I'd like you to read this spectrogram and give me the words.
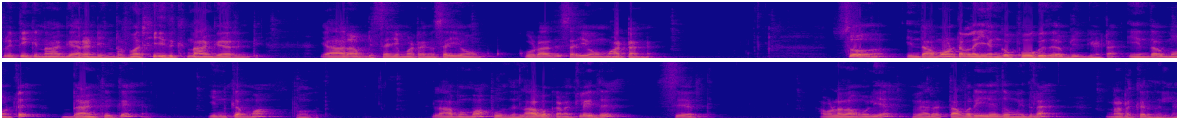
பிரீத்திக்கு நான் கேரண்டின்ற மாதிரி இதுக்கு நான் கேரண்டி யாரும் அப்படி செய்ய மாட்டாங்க செய்யவும் கூடாது செய்யவும் மாட்டாங்க. ஸோ இந்த அமௌண்ட்டெல்லாம் எங்கே போகுது அப்படின்னு கேட்டால் இந்த அமௌண்ட்டு பேங்க்குக்கு இன்கம்மாக போகுது. லாபமாக போகுது. லாப கணக்கில் இது சேருது. அவ்வளோதான் ஒழிய வேறு தவறு எதுவும் இதில் நடக்கிறதில்ல.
